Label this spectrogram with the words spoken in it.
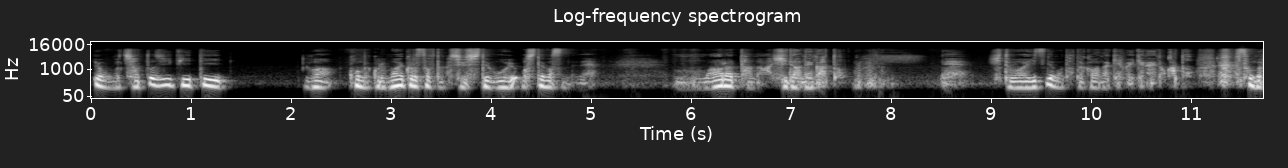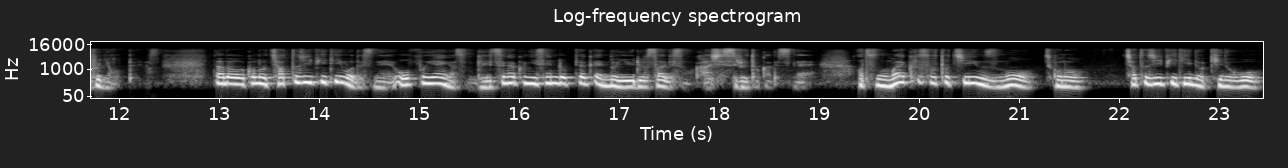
要はもうチャット GPT は、今度これマイクロソフトが出資で押してますんでね、新たな火種がと。ね、人はいつでも戦わなければいけないのかと。そんなふうに思っています。あの、このチャット GPT もですね、オープン AI がその月額2600円の有料サービスを開始するとかですね。あとそのマイクロソフトチームズも、このチャット GPT の機能を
